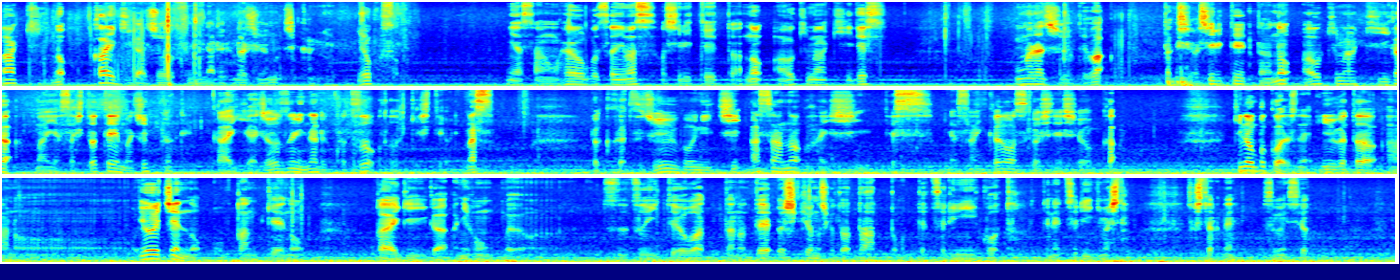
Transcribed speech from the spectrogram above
マーキーの会議が上手になるラジオの時間へようこそ。皆さんおはようございます。ファシリテーターの青木マーキーです。このラジオでは私ファシリテーターの青木マーキーが毎朝1テーマ10分で会議が上手になるコツをお届けしております。6月15日朝の配信です。皆さんいかがお過ごしでしょうか？昨日僕はですね夕方あのー、幼稚園の関係の会議が2本、続いて終わったのでよし今日の仕事終わったと思って釣りに行こうと。言ってね釣りに行きました。そしたらねすごいんですよ。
